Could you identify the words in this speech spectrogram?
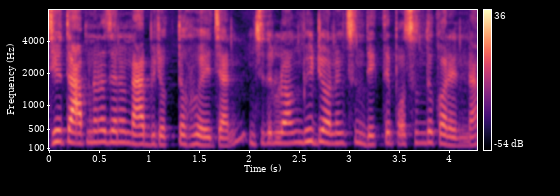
যেহেতু আপনারা যেন না বিরক্ত হয়ে যান, যেহেতু লং ভিডিও অনেকজন দেখতে পছন্দ করেন না,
